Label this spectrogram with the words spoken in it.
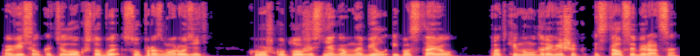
повесил котелок, чтобы суп разморозить, кружку тоже снегом набил и поставил, подкинул дровишек и стал собираться.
